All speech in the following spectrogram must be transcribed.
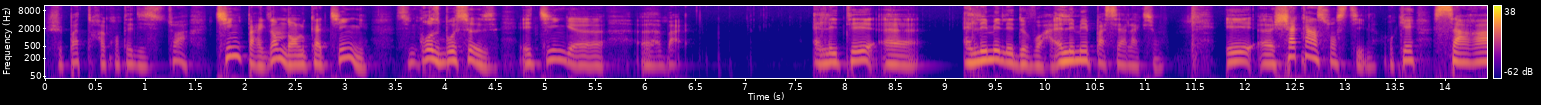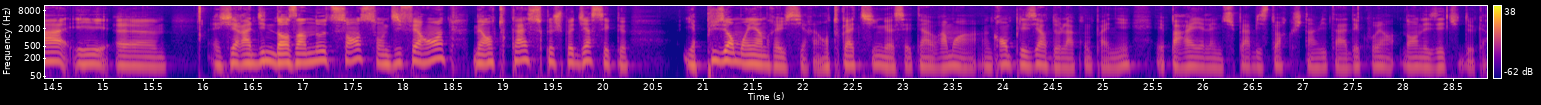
Je ne vais pas te raconter des histoires. Ting, par exemple, dans le cas de Ting, c'est une grosse bosseuse. Et Ting, bah, elle était, elle aimait les devoirs, elle aimait passer à l'action. Et chacun a son style. ok? Sarah et Géraldine, dans un autre sens, sont différentes. Mais en tout cas, ce que je peux dire, c'est que il y a plusieurs moyens de réussir. En tout cas, Ting, c'était vraiment un, grand plaisir de l'accompagner. Et pareil, elle a une superbe histoire que je t'invite à découvrir dans les études de cas.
